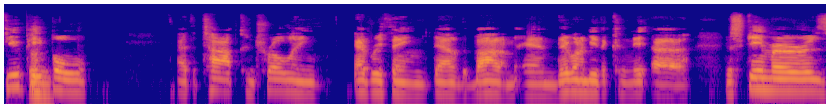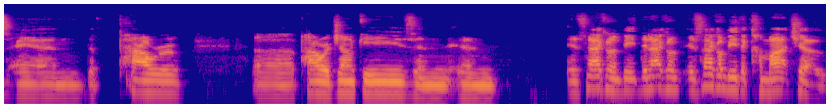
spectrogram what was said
few Mm-hmm. people at the top controlling everything down at the bottom, and they're going to be the uh, the schemers and the power uh, power junkies, and and it's not going to be they're not going to it's not going to be the Camacho,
